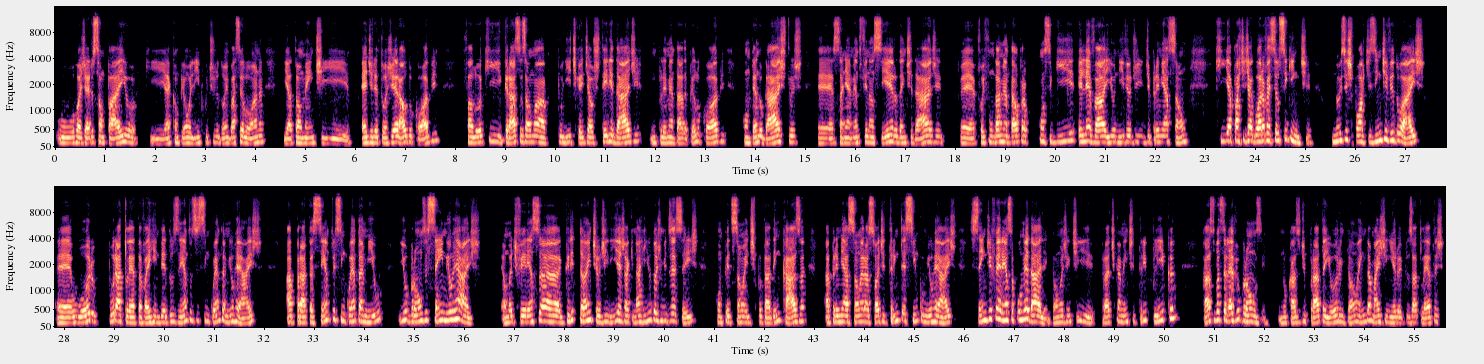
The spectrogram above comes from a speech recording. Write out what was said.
O Rogério Sampaio, que é campeão olímpico de judô em Barcelona, e atualmente é diretor-geral do COB, falou que, graças a uma política de austeridade implementada pelo COB, contendo gastos, é, saneamento financeiro da entidade, é, foi fundamental para conseguir elevar aí o nível de, de premiação, que a partir de agora vai ser o seguinte: nos esportes individuais, é, o ouro por atleta vai render 250 mil reais, a prata 150 mil e o bronze 100 mil reais. É uma diferença gritante, eu diria, já que na Rio 2016, competição aí disputada em casa, a premiação era só de 35 mil reais, sem diferença por medalha. Então, a gente praticamente triplica caso você leve o bronze. E no caso de prata e ouro, então, ainda mais dinheiro aí para os atletas.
